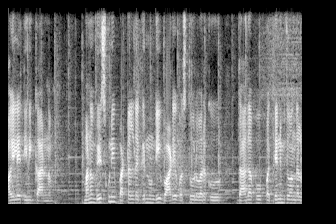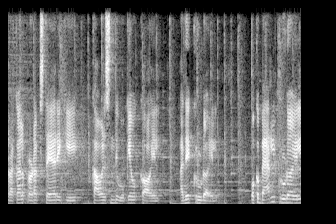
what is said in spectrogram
ఆయిలే దీనికి కారణం. మనం వేసుకునే బట్టల దగ్గర నుండి వాడే వస్తువుల వరకు దాదాపు పద్దెనిమిది వందల రకాల ప్రొడక్ట్స్ తయారీకి కావాల్సింది ఒకే ఒక్క ఆయిల్ అదే క్రూడ్ ఆయిల్. ఒక బ్యారెల్ క్రూడ్ ఆయిల్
